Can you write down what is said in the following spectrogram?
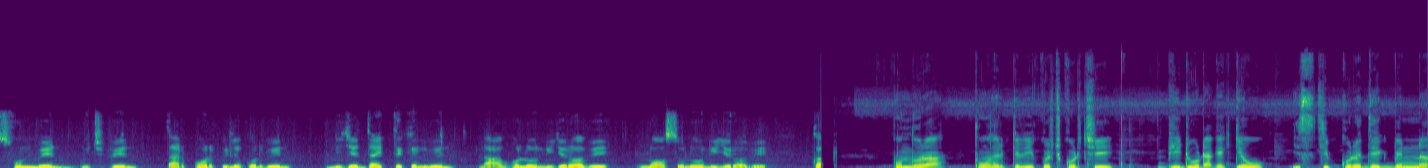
শুনবেন বুঝবেন তারপর প্লে করবেন নিজের দায়িত্বে খেলবেন লাভ হলো নিজের হবে লস হলো নিজের হবে। বন্ধুরা তোমাদেরকে রিকোয়েস্ট করছি ভিডিওটাকে কেউ স্কিপ করে দেখবেন না।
